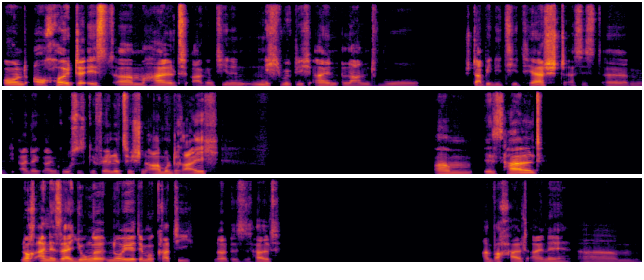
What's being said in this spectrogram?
Und auch heute ist, ähm, halt Argentinien nicht wirklich ein Land, wo Stabilität herrscht. Es ist, ähm, eine ein großes Gefälle zwischen Arm und Reich. Ähm, ist halt noch eine sehr junge, neue Demokratie, ne? Das ist halt einfach halt eine, ähm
